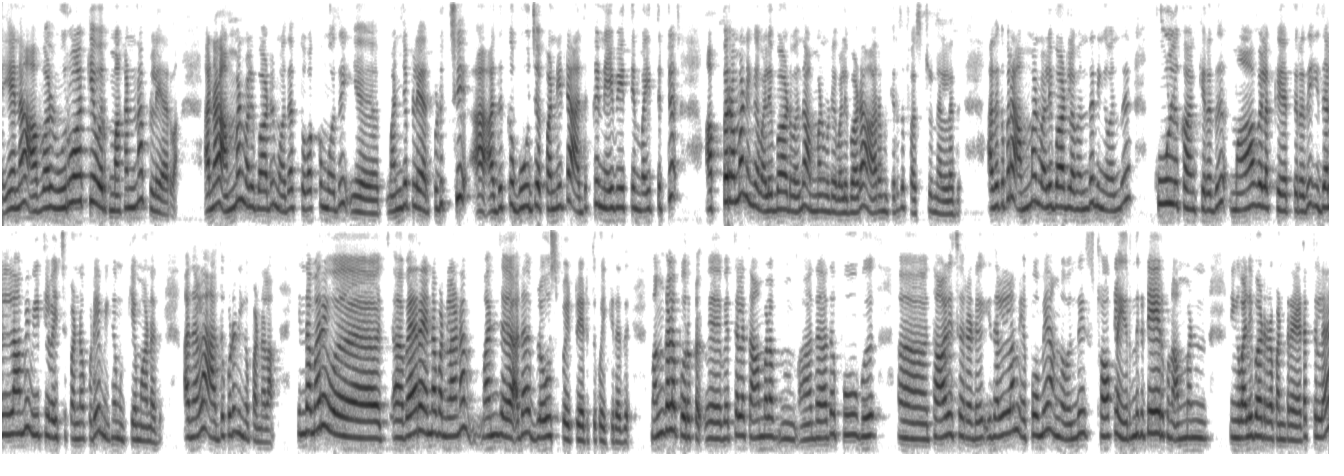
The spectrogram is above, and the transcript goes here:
ஏன்னா அவள் உருவாக்கிய ஒரு மகன்னா பிள்ளையார் தான். அதனால அம்மன் வழிபாடு முதல் துவக்கும் போது எ- மஞ்ச பிள்ளையார் பிடிச்சு அதுக்கு பூஜை பண்ணிட்டு அதுக்கு நெய்வேத்தியம் வைத்துட்டு அப்புறமா நீங்க வழிபாடு வந்து அம்மனுடைய வழிபாடு ஆரம்பிக்கிறது ஃபர்ஸ்ட் நல்லது. அதுக்கப்புறம் அம்மன் வழிபாடுல வந்து நீங்க வந்து கூழு காய்க்கிறது மாவிளக்கு ஏத்துறது இதெல்லாமே வீட்டில் வச்சு பண்ணக்கூடிய மிக முக்கியமானது. அதனால அது கூட நீங்க பண்ணலாம். இந்த மாதிரி வேற என்ன பண்ணலாம்னா மஞ்ச அதாவது ப்ளவுஸ் போயிட்டு எடுத்து வைக்கிறது. மங்கள பொருட்கள் வெத்தலை தாம்பலம் அதாவது பூவு தாலி சரடு இதெல்லாம் எப்போவுமே அங்கே வந்து ஸ்டாக்ல இருந்துக்கிட்டே இருக்கணும். அம்மன் நீங்கள் வழிபாடுற பண்ணுற இடத்துல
